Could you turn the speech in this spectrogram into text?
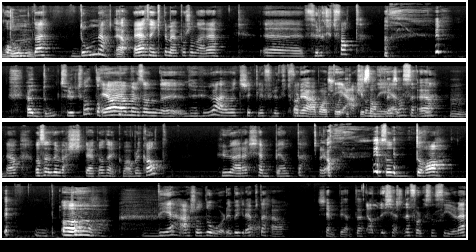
om Dum. deg. Dum, ja. Ja. Jeg tenkte mer på sånn derre uh, fruktfat. Det er jo dumt fruktfat, da. Ja, ja, men sånn eh, Hun er jo et skikkelig fruktfat. For det er bare så ikke sant, liksom. Ja. Mm. Ja, og så det verste jeg kan tenke meg å bli kalt Hun er ei kjempejente. Ja. Altså, da Åh! Det er så dårlig begrep, det. Ja. Kjempejente. Ja, men du kjenner folk som sier det.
